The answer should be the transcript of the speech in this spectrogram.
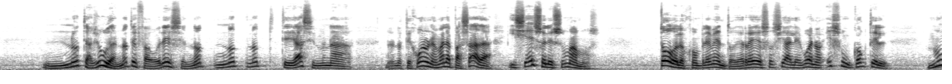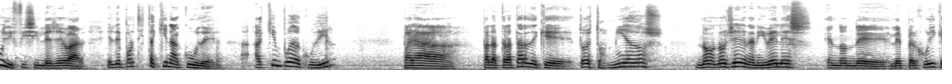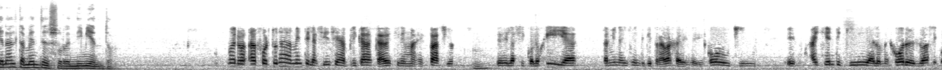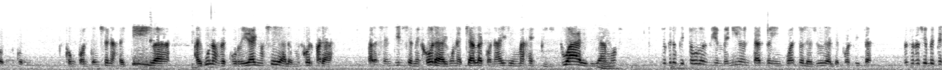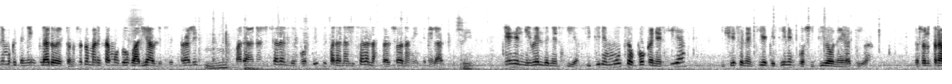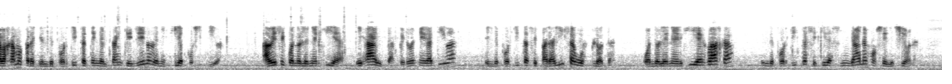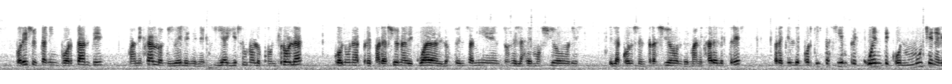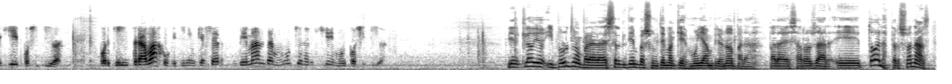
no te ayudan, no te favorecen, no, no, no te hacen una, no, te juegan una mala pasada. Y si a eso le sumamos todos los complementos de redes sociales, bueno, es un cóctel muy difícil de llevar. El deportista, ¿a quién acude? ¿A, quién puede acudir para, para tratar de que todos estos miedos no, no lleguen a niveles en donde le perjudiquen altamente en su rendimiento? Bueno, afortunadamente las ciencias aplicadas cada vez tienen más espacio, desde la psicología, también hay gente que trabaja desde el coaching, eh, hay gente que a lo mejor lo hace con, con, contención afectiva, algunos recurrirán, no sé, a lo mejor para, para sentirse mejor a alguna charla con alguien más espiritual, digamos. Yo creo que todo es bienvenido en tanto y en cuanto le ayude al deportista nosotros siempre tenemos que tener claro esto. Nosotros manejamos dos variables centrales para analizar al deportista y para analizar a las personas en general. Sí. ¿Qué es el nivel de energía? Si tiene mucha o poca energía y si esa energía que tiene es positiva o negativa. Nosotros trabajamos para que el deportista tenga el tanque lleno de energía positiva. A veces cuando la energía es alta pero es negativa, el deportista se paraliza o explota. Cuando la energía es baja, el deportista se queda sin ganas o se lesiona. Por eso es tan importante manejar los niveles de energía y eso uno lo controla con una preparación adecuada de los pensamientos, de las emociones, de la concentración, de manejar el estrés, para que el deportista siempre cuente con mucha energía y positiva, porque el trabajo que tienen que hacer demanda mucha energía y muy positiva. Bien, Claudio, y por último, para agradecerte el tiempo, es un tema que es muy amplio ¿no? para, para desarrollar. Eh, todas las personas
